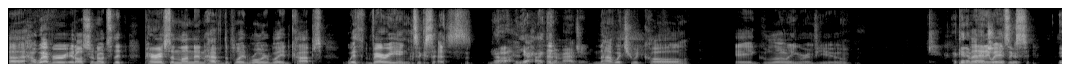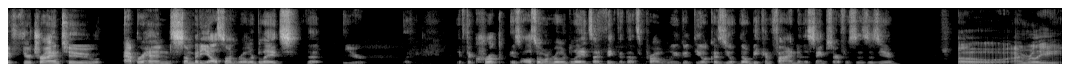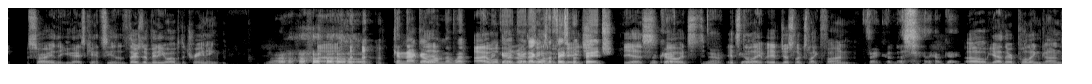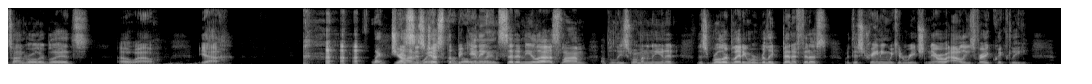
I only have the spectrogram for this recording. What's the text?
Uh, however, it also notes that Paris and London have deployed rollerblade cops with varying success. Uh, yeah, I can imagine. Not what you would call a glowing review. I can But imagine anyway, if it's you're- if you're trying to apprehend somebody else on rollerblades that you're like if the crook is also on rollerblades i think that that's probably a good deal because you'll they'll be confined to the same surfaces as you Oh, I'm really sorry that you guys can't see it. There's a video of the training. Oh Uh, can that go that- on the web I will can, put it on that the go on the Facebook facebook page, yes. Okay. Oh, it's no it's good. delightful. It just looks like fun. thank goodness okay Oh yeah, they're pulling guns on rollerblades. Oh wow, yeah. like john this is Wick just the beginning, said Anila Islam, a policewoman in the unit. This rollerblading will really benefit us. With this training, we can reach narrow alleys very quickly,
